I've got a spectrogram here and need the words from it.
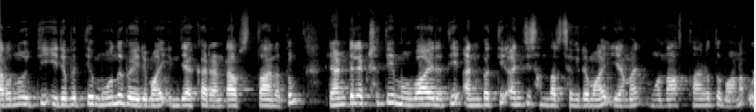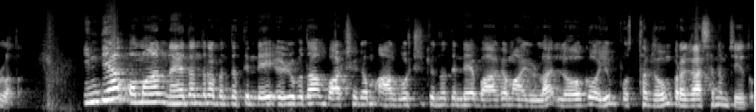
അറുന്നൂറ്റി ഇരുപത്തി മൂന്ന് പേരുമായി ഇന്ത്യക്കാർ രണ്ടാം സ്ഥാനത്തും രണ്ട് ലക്ഷത്തി മൂവായിരത്തി അൻപത്തി അഞ്ച് സന്ദർശകരുമായി യമൻ മൂന്നാം സ്ഥാനത്തുമാണ് ഉള്ളത്. ഇന്ത്യ ഒമാൻ നയതന്ത്ര ബന്ധത്തിന്റെ എഴുപതാം വാർഷികം ആഘോഷിക്കുന്നതിന്റെ ഭാഗമായുള്ള ലോഗോയും പുസ്തകവും പ്രകാശനം ചെയ്തു.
